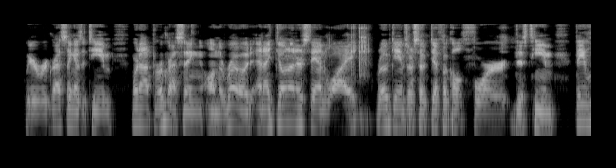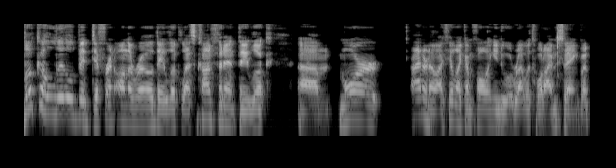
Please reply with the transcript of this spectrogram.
we're regressing as a team. We're not progressing on the road, and I don't understand why road games are so difficult for this team. They look a little bit different on the road. They look less confident. They look um, more I don't know. I feel like I'm falling into a rut with what I'm saying, but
